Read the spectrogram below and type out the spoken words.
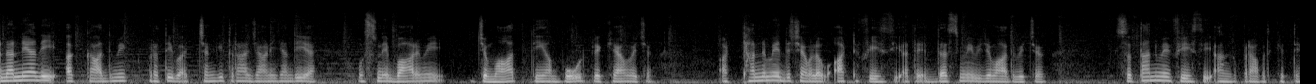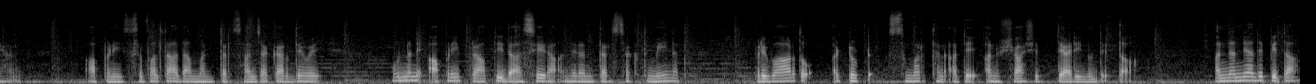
ਅਨੰਨਿਆ ਦੀ ਅਕਾਦਮਿਕ ਪ੍ਰਤਿਭਾ ਚੰਗੀ ਤਰ੍ਹਾਂ ਜਾਣੀ ਜਾਂਦੀ ਹੈ। ਉਸਨੇ 12ਵੀਂ ਜਮਾਤ ਦੀਆਂ ਬੋਰਡ ਪ੍ਰੀਖਿਆਵਾਂ ਵਿੱਚ 98.8% ਫੀਸਦੀ ਅਤੇ 10ਵੀਂ ਜਮਾਤ ਵਿੱਚ 97% ਫੀਸਦੀ ਅੰਕ ਪ੍ਰਾਪਤ ਕੀਤੇ ਹਨ। ਆਪਣੀ ਸਫਲਤਾ ਦਾ ਮੰਤਰ ਸਾਂਝਾ ਕਰਦੇ ਹੋਏ ਉਹਨਾਂ ਨੇ ਆਪਣੀ ਪ੍ਰਾਪਤੀ ਦਾ ਸਿਹਰਾ ਨਿਰੰਤਰ ਸਖਤ ਮਿਹਨਤ, ਪਰਿਵਾਰ ਤੋਂ ਅਟੁੱਟ ਸਮਰਥਨ ਅਤੇ ਅਨੁਸ਼ਾਸਿਤ ਤਿਆਰੀ ਨੂੰ ਦਿੱਤਾ। ਅਨੰਨਿਆ ਦੇ ਪਿਤਾ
